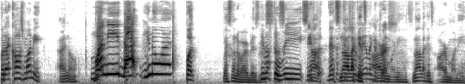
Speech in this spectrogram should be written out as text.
but that costs money. I know. money that you know what? But That's none of our business. You have to re. They It's have not, to, they have it's to not like it's our address. money. It's not like it's our money.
